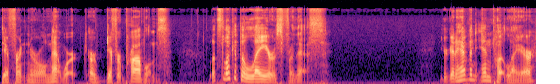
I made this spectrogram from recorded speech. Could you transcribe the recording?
different neural network or different problems. Let's look at the layers for this. You're going to have an input layer.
